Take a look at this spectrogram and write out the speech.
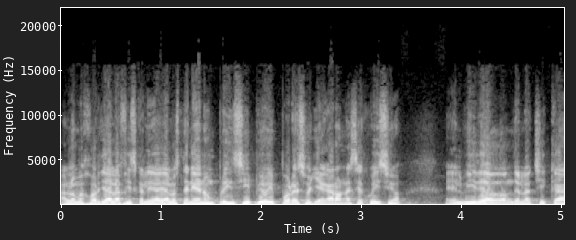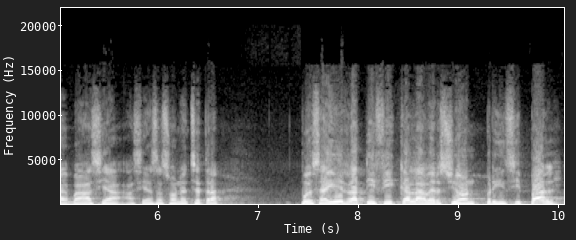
a lo mejor ya la fiscalía ya los tenía en un principio y por eso llegaron a ese juicio, el video donde la chica va hacia, hacia esa zona, etcétera, pues ahí ratifica la versión principal.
